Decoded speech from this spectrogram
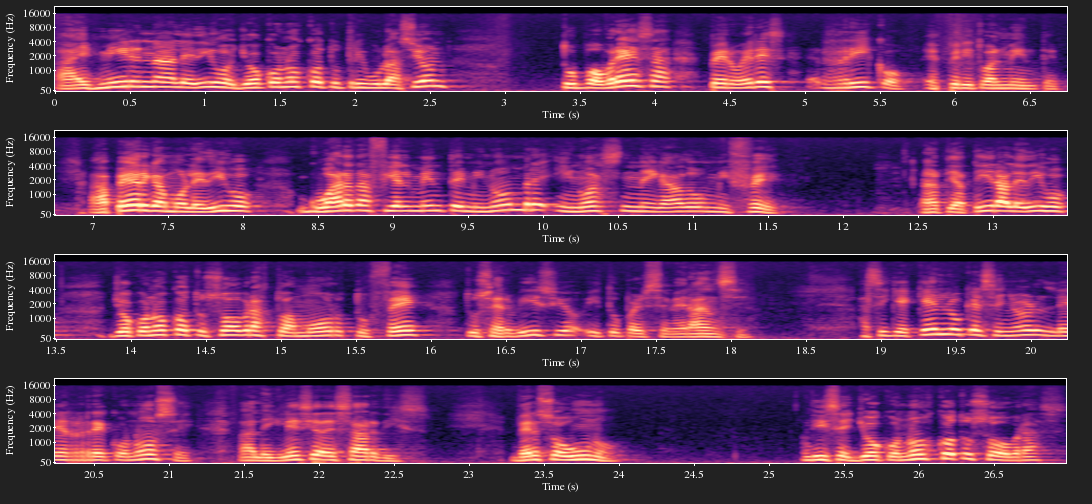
A Esmirna le dijo, yo conozco tu tribulación, tu pobreza, pero eres rico espiritualmente. A Pérgamo le dijo, guarda fielmente mi nombre y no has negado mi fe. A Teatira le dijo, yo conozco tus obras, tu amor, tu fe, tu servicio y tu perseverancia. Así que, ¿qué es lo que el Señor le reconoce a la iglesia de Sardis? Verso 1. Dice, yo conozco tus obras,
